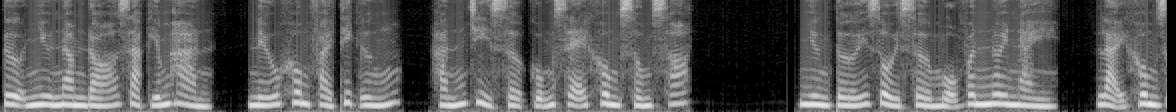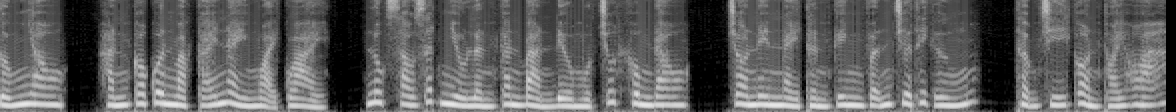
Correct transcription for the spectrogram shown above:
Tựa như năm đó giả kiếm hàn, nếu không phải thích ứng, hắn chỉ sợ cũng sẽ không sống sót. Nhưng tới rồi sở mộ vân nơi này, lại không giống nhau, hắn có quân mặc cái này ngoại quải, lúc sau rất nhiều lần căn bản đều một chút không đau, cho nên này thần kinh vẫn chưa thích ứng, thậm chí còn thoái hóa,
